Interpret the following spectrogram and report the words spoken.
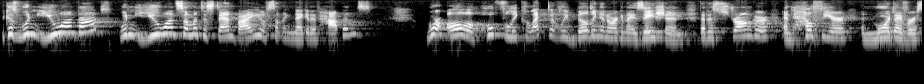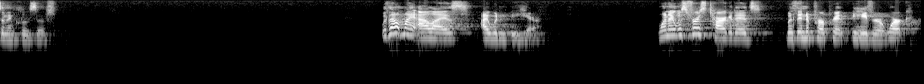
Because wouldn't you want that? Wouldn't you want someone to stand by you if something negative happens? We're all hopefully collectively building an organization that is stronger and healthier and more diverse and inclusive. Without my allies, I wouldn't be here. When I was first targeted, with inappropriate behavior at work,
